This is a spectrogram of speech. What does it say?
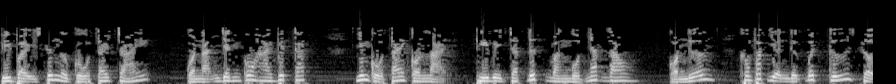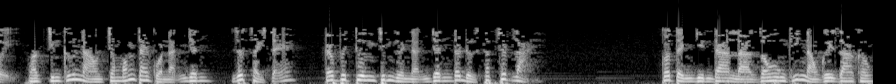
Vì vậy xương ở cổ tay trái Của nạn nhân có hai vết cắt Nhưng cổ tay còn lại thì bị chặt đứt bằng một nhát dao còn nữa, không phát hiện được bất cứ sợi hoặc chứng cứ nào trong móng tay của nạn nhân, rất sạch sẽ. Các vết thương trên người nạn nhân đã được sắp xếp lại. Có thể nhìn ra là do hung khí nào gây ra không?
